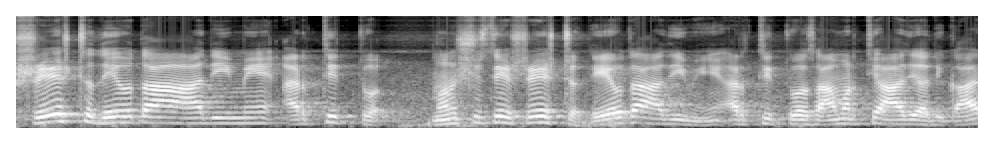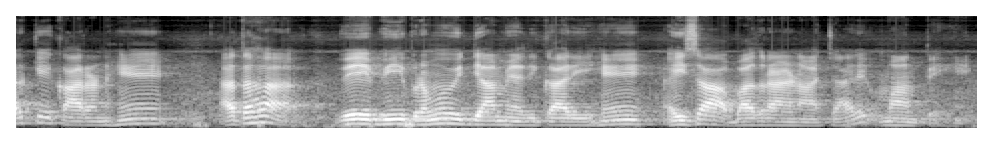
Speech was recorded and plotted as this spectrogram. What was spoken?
श्रेष्ठ देवता आदि में अर्थित्व मनुष्य से श्रेष्ठ देवता आदि में अर्थित्व, सामर्थ्य आदि अधिकार के कारण हैं। अतः वे भी ब्रह्म विद्या में अधिकारी हैं, ऐसा बादरायण आचार्य मानते हैं।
